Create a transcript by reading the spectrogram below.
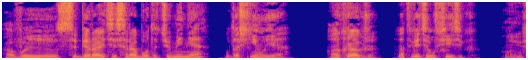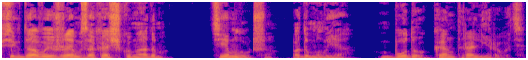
«А вы собираетесь работать у меня?» – уточнил я. «А как же?» – ответил физик. «Мы всегда выезжаем к заказчику на дом». «Тем лучше», – подумал я. «Буду контролировать.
